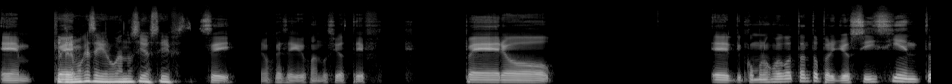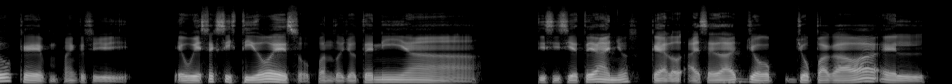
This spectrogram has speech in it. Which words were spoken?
Em, Que pe- tenemos que seguir jugando Sea of Thieves. Sí, tenemos que seguir jugando Sea of Thieves. Pero eh, como no juego tanto, pero yo sí siento que, man, que si hubiese existido eso cuando yo tenía 17 años, que a, lo- a esa edad yo, yo pagaba el,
